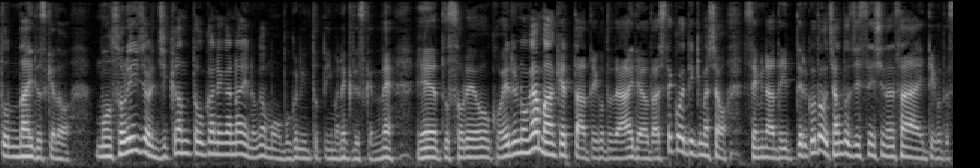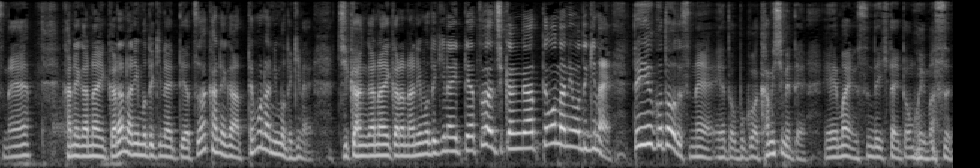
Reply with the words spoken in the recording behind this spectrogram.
当ないですけど、もうそれ以上に時間とお金がないのがもう僕にとって今ネックですけどね。えっ、ー、と、それを超えるのがマーケッターということでアイデアを出して超えていきましょう。セミナーで言ってることをちゃんと実践しなさいっていうことですね。金がないから何もできないってやつは金があっても何もできない。時間がないから何もできないってやつは時間があっても何もできない。っていうことをですね、えっ、ー、と、僕は噛み締めて、えー、前に進んでいきたいと思います。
